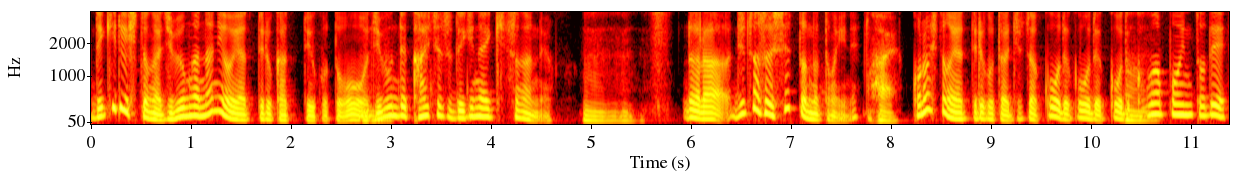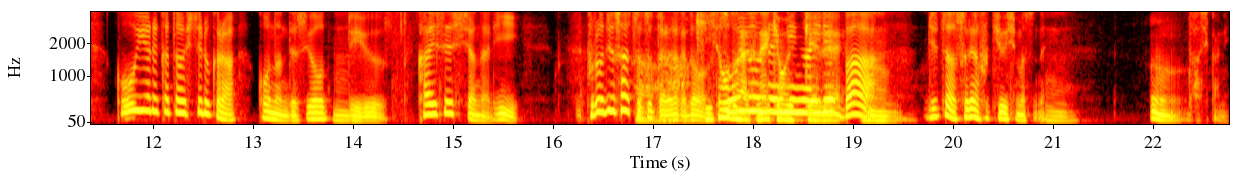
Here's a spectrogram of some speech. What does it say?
できる人が自分が何をやってるかっていうことを自分で解説できないきつさがあるのよ。うんうん。だから実はそれセットになった方がいいね。はい。この人がやってることは実はこうでこうでこうでうん。ここがポイントでこういうやり方をしてるからこうなんですよっていう解説者なりプロデューサーって言ったらだけど聞いたことないですねそういう人間がいれ教ば実はそれは普及しますね。うん。うん。確かに。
